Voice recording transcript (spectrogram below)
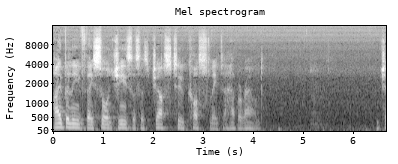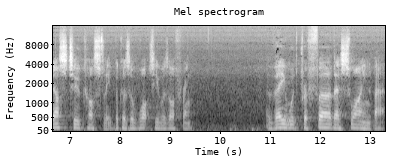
I believe they saw Jesus as just too costly to have around. Just too costly because of what he was offering. They would prefer their swine back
